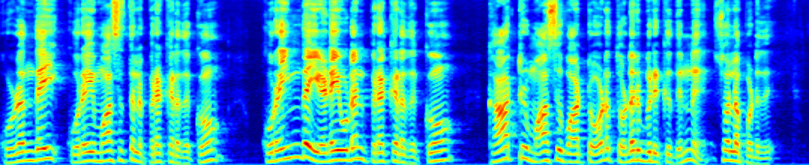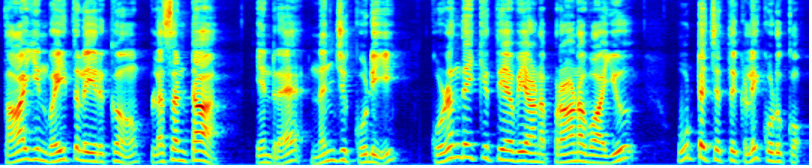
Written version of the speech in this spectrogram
குழந்தை குறை மாதத்தில் பிறக்கிறதுக்கும் குறைந்த எடையுடன் பிறக்கிறதுக்கும் காற்று மாசுபாட்டோட தொடர்பு இருக்குதுன்னு சொல்லப்படுது. தாயின் வயிற்றில் இருக்கும் பிளசண்டா என்ற நஞ்சு கொடி குழந்தைக்கு தேவையான பிராணவாயு ஊட்டச்சத்துக்களை கொடுக்கும்.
